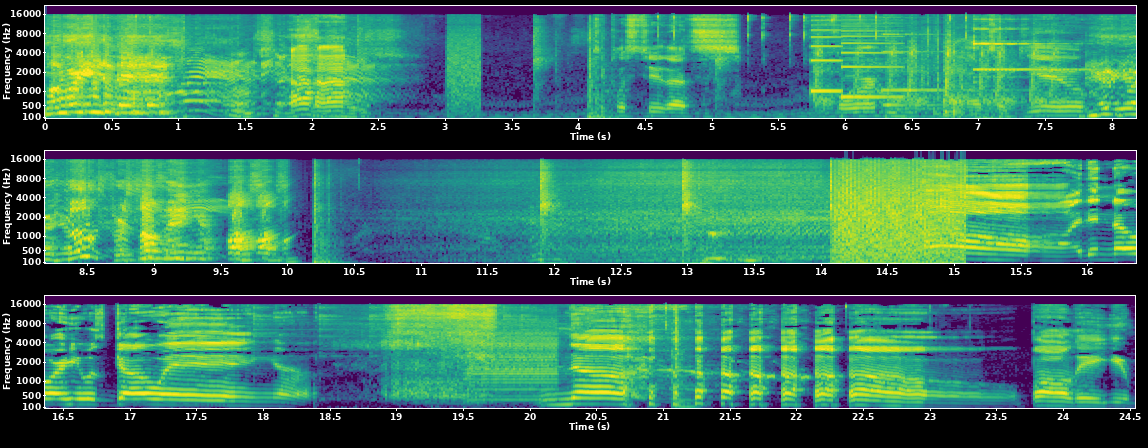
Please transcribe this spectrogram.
Lower in the bed. Haha. 2 plus 2, that's 4. I'll take you. Prepare yourself for something awesome. Oh, I didn't know where he was going. No. Baldi, you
